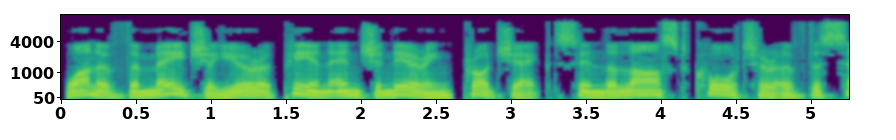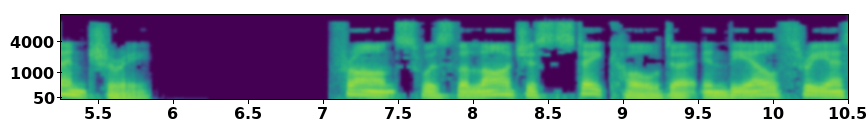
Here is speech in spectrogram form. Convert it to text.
one of the major European engineering projects in the last quarter of the century. France was the largest stakeholder in the L3S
